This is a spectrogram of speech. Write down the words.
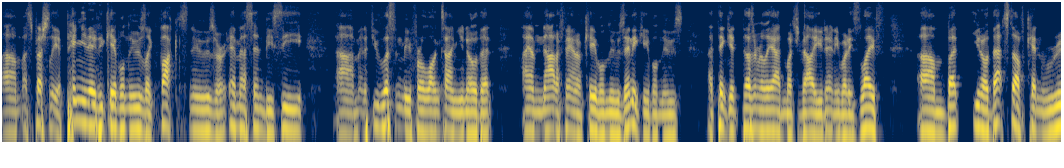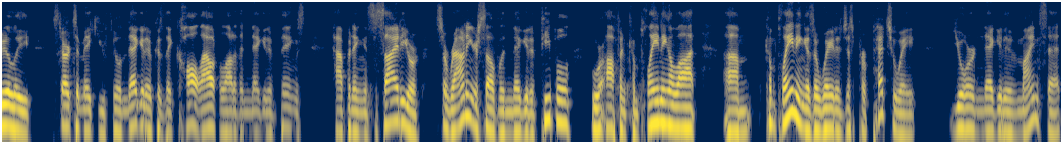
um, especially opinionated cable news like Fox News or MSNBC. Um, and if you listen to me for a long time, you know that I am not a fan of cable news, any cable news. I think it doesn't really add much value to anybody's life. Um, but you know that stuff can really start to make you feel negative because they call out a lot of the negative things happening in society or surrounding yourself with negative people who are often complaining a lot. Um, complaining is a way to just perpetuate your negative mindset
